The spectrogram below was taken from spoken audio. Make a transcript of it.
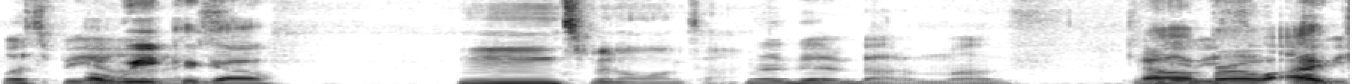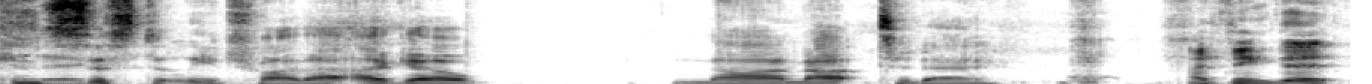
Let's be A week ago. Mm, it's been a long time. Maybe been about a month. Nah, Maybe- bro, I maybe six. consistently try that. I go, nah, not today. I think that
